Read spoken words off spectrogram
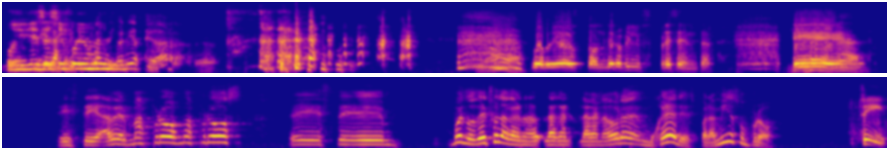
Muy bien, ese sí fue un. Por Dios, Tondero Films presenta. Eh, este, a ver, más pros, más pros. Este, bueno, de hecho la, la, ganadora de mujeres, para mí es un pro. Sí,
